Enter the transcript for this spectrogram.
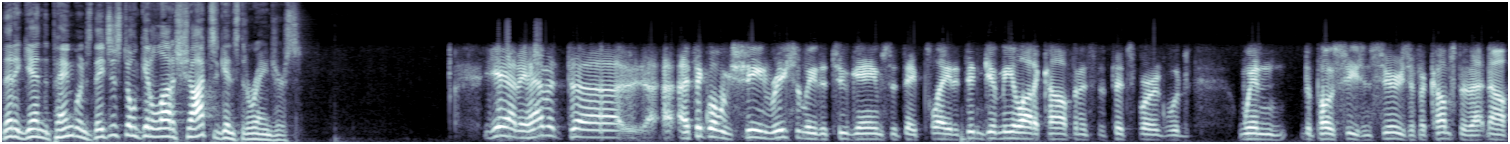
Then again, the Penguins, they just don't get a lot of shots against the Rangers. Yeah, they haven't. Uh, I think what we've seen recently, the two games that they played, it didn't give me a lot of confidence that Pittsburgh would win the postseason series if it comes to that. Now,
